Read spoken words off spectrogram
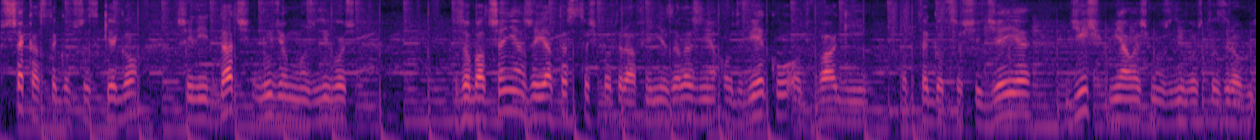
przekaz tego wszystkiego, czyli dać ludziom możliwość zobaczenia, że ja też coś potrafię, niezależnie od wieku, od wagi, od tego, co się dzieje. Dziś miałeś możliwość to zrobić.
